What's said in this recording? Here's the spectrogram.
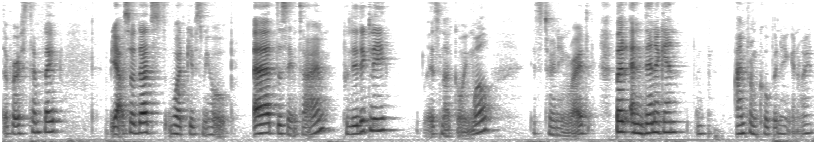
the first template. Yeah, so that's what gives me hope. At the same time, politically, it's not going well. It's turning right. But and then again, I'm from Copenhagen, right?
